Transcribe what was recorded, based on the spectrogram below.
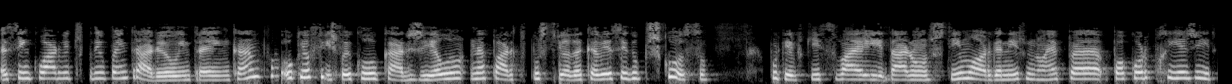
Assim que o árbitro pediu para entrar, eu entrei em campo. O que eu fiz foi colocar gelo na parte posterior da cabeça e do pescoço. Porquê? Porque isso vai dar um estímulo ao organismo, não é? Para, para o corpo reagir.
